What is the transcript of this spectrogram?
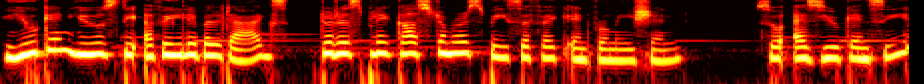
You can use the available tags to display customer specific information. So as you can see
